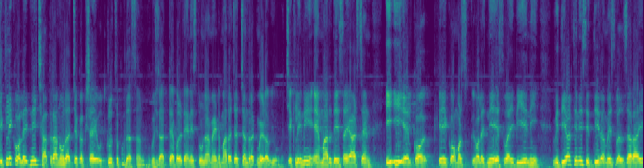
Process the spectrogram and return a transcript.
ચીખલી કોલેજની છાત્રાનું રાજ્યકક્ષાએ ઉત્કૃષ્ટ પ્રદર્શન. ગુજરાત ટેબલ ટેનિસ ટુર્નામેન્ટમાં રજત ચંદ્રક મેળવ્યો. ચીખલીની M R Desai arts and EEL કે કોમર્સ કોલેજની એસવાયબીએની વિદ્યાર્થીની સિદ્ધિ રમેશ વલસારાએ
